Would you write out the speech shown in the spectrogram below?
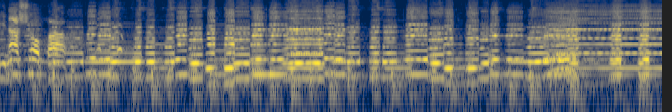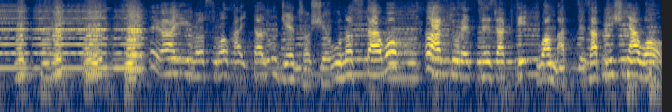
Tatusina szopa. A i posłuchaj ta ludzie, co się u nas stało, a córeczce zakwitło, matce zapleśniało.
